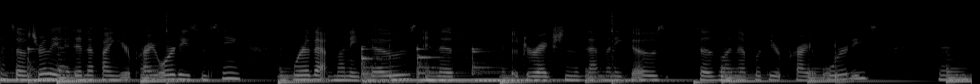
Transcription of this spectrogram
And so it's really identifying your priorities and seeing where that money goes, and if the direction that that money goes does line up with your priorities, then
